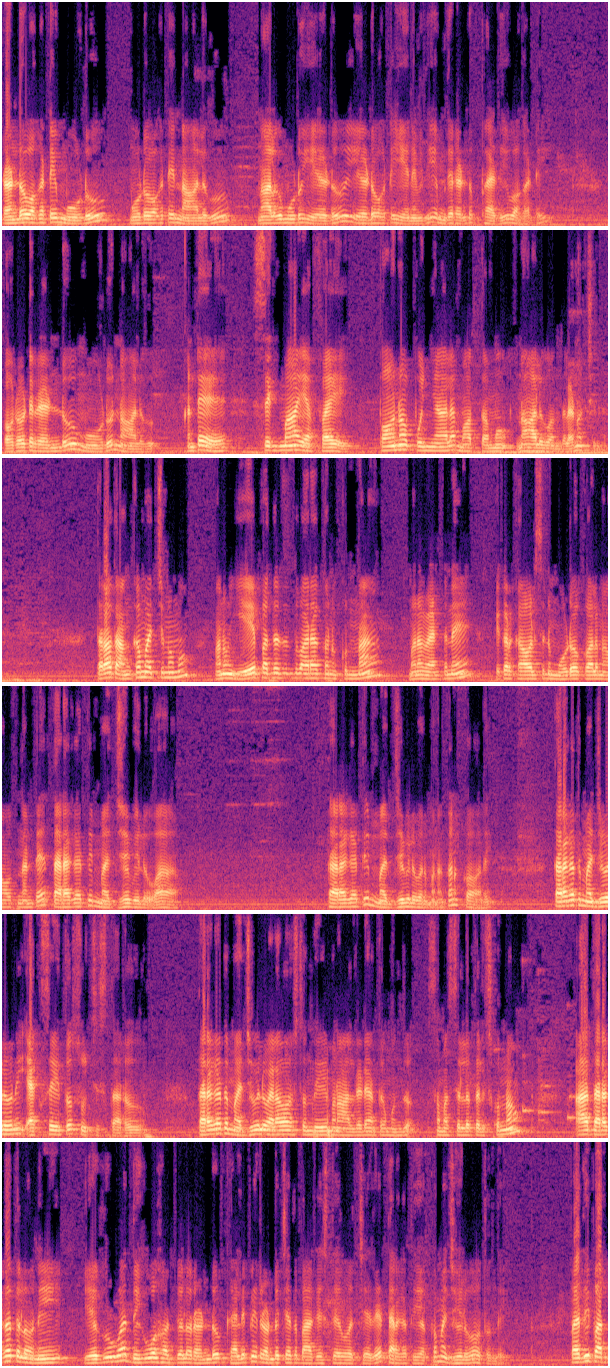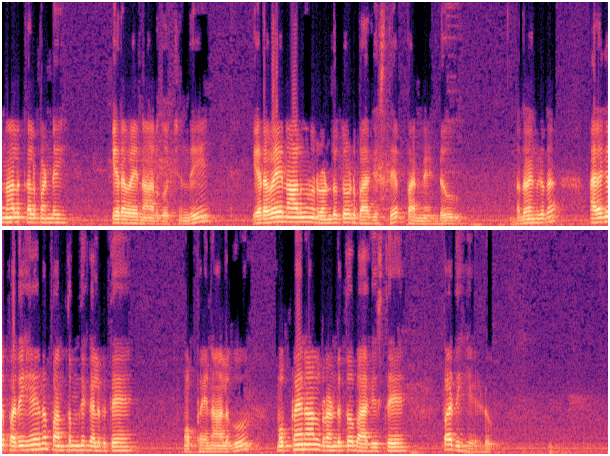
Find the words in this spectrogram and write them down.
రెండు ఒకటి మూడు మూడు ఒకటి నాలుగు నాలుగు మూడు ఏడు ఏడు ఒకటి ఎనిమిది ఎనిమిది రెండు పది ఒకటి. ఒకటి ఒకటి రెండు మూడు నాలుగు. అంటే సిగ్మా ఎఫ్ఐ పౌనఃపుణ్యాల మొత్తము నాలుగు వందలని వచ్చింది. తర్వాత అంకమధ్యమము మనం ఏ పద్ధతి ద్వారా కనుక్కున్నా మనం వెంటనే ఇక్కడ కావాల్సిన మూడో కాలం ఏమవుతుందంటే తరగతి మధ్య విలువ. తరగతి మధ్య విలువను మనం కనుక్కోవాలి. తరగతి మధ్య విలువని ఎక్స్ఐతో సూచిస్తారు. తరగతి మధ్య విలువ ఎలా వస్తుంది? మనం ఆల్రెడీ అంతకుముందు సమస్యల్లో తెలుసుకున్నాం. ఆ తరగతిలోని ఎగువ దిగువ హద్దులు రెండు కలిపి రెండు చేత భాగిస్తే వచ్చేదే తరగతి యొక్క మధ్య విలువ అవుతుంది. పది పద్నాలుగు కలపండి. ఇరవై నాలుగు వచ్చింది. ఇరవై నాలుగును రెండుతో భాగిస్తే పన్నెండు. అర్థమైంది కదా? అలాగే పదిహేను పంతొమ్మిది కలిపితే ముప్పై నాలుగు. ముప్పై నాలుగు రెండుతో భాగిస్తే పదిహేడు.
